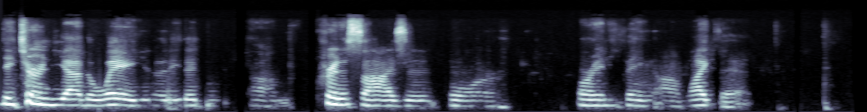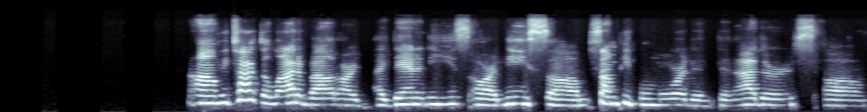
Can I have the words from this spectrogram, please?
they turned the other way. You know, they didn't um, criticize it or or anything um, like that. Um, we talked a lot about our identities, or at least um, some people more than, than others. Um,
